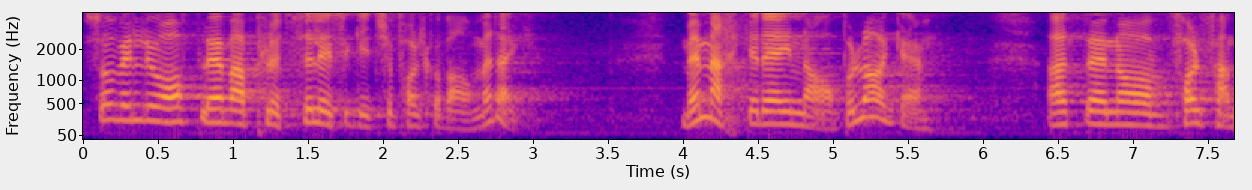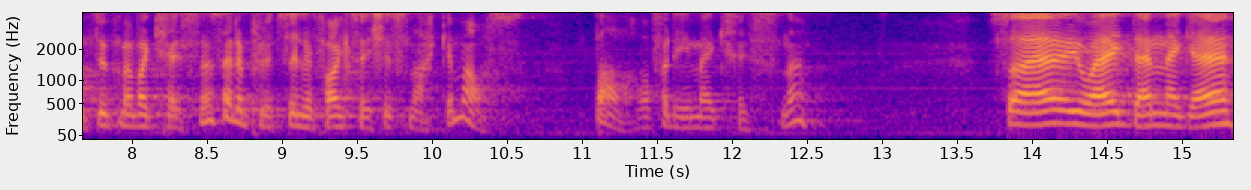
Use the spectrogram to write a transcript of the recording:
så vil du oppleve at plutselig så gidder ikke folk å være med deg. Vi merker det i nabolaget. At eh, når folk fant ut vi var kristne, så er det plutselig folk som ikke snakker med oss. Bare fordi vi er kristne så er jo jeg den jeg er,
